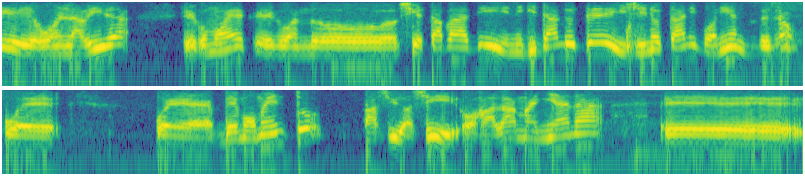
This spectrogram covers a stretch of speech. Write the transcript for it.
eh, o en la vida, que como es, que cuando si está para ti ni quitándote y si no está ni poniéndote, ¿no? Pues, pues de momento ha sido así. Ojalá mañana, eh,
